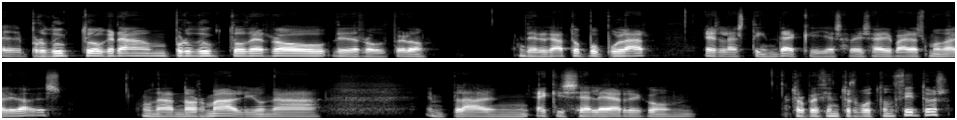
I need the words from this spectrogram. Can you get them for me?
el, producto, gran producto de Rode, de Rode, perdón, del gato popular es la Steam Deck, y ya sabéis hay varias modalidades, una normal y una en plan XLR con tropecientos botoncitos,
